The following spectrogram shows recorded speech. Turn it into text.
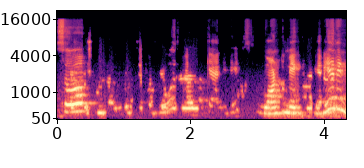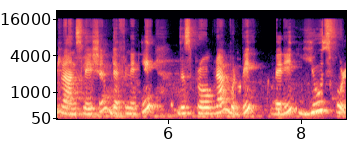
So those candidates who want to make a career in translation definitely this program would be very useful.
